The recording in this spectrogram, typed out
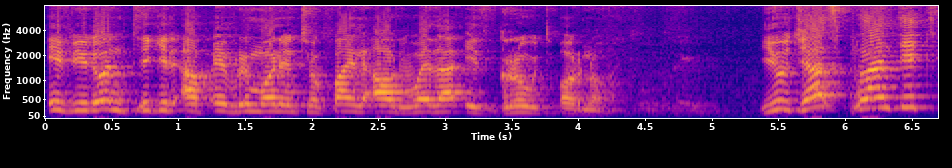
if you don't dig it up every morning to find out whether it's growth or not, you just plant it,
